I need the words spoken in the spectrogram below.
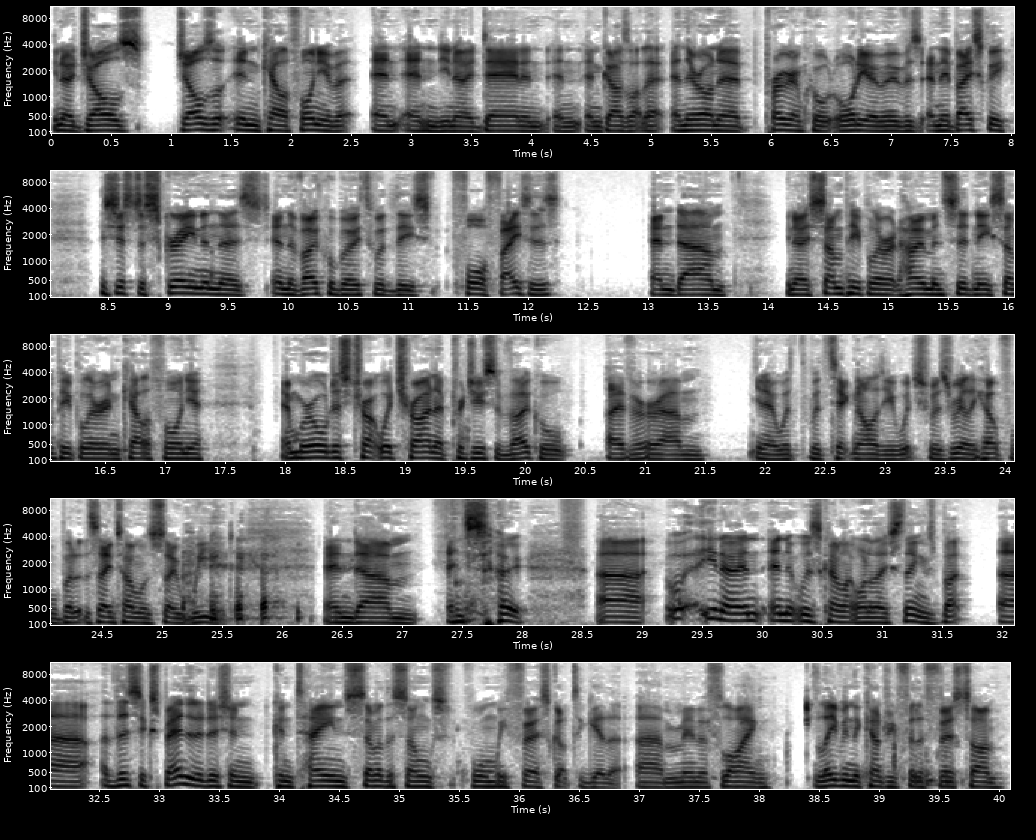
you know, Joel's Joel's in California, but and and you know Dan and, and and guys like that, and they're on a program called Audio Movers, and they're basically it's just a screen in the in the vocal booth with these four faces, and um, you know some people are at home in Sydney, some people are in California, and we're all just trying we're trying to produce a vocal over um, you know with with technology, which was really helpful, but at the same time it was so weird, and um, and so uh, you know, and, and it was kind of like one of those things. But uh, this expanded edition contains some of the songs when we first got together. Um, remember flying, leaving the country for the first time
